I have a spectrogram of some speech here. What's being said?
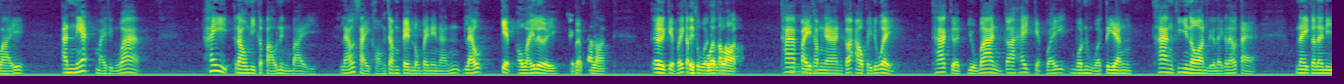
ไว้ อันเนี้ยหมายถึงว่าให้เรามีกระเป๋าหนึ่งใบ แล้วใส่ของจำเป็นลงไปในนั้น แล้วเก็บเอาไว้เลยแบแบบบตลอด เออ เก็บไว้กับติดตัวตัวตตลลออดดถ้าไปทำงานก็เอาไปด้วย ถ้าเกิดอยู่บ้านก็ให้เก็บไว้บนหัวเตียงข้างที่นอนหรืออะไรก็แล้วแต่ ในกรณี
